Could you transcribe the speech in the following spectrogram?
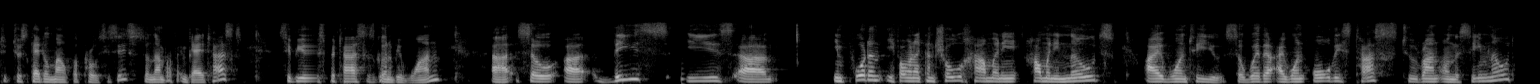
to, to, schedule multiple processes. So number of MPI tasks, CPUs per task is going to be one. so this is important if I want to control how many, how many nodes I want to use. So whether I want all these tasks to run on the same node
